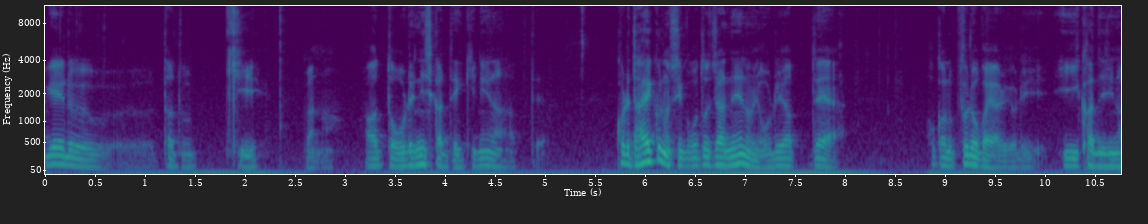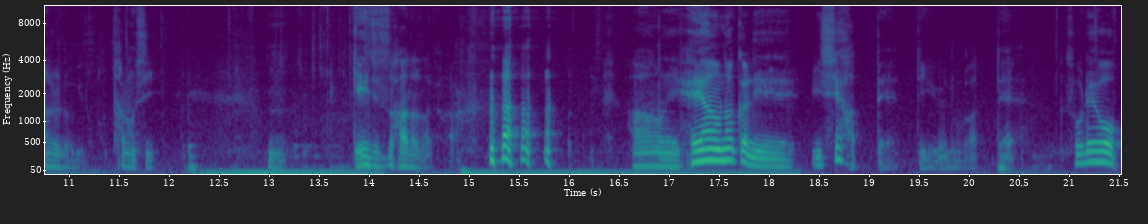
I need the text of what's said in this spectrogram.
げるた時あと俺にしかできねえなって。これ大工の仕事じゃねえのに俺やって他のプロがやるよりいい感じになる時楽しい、うん、芸術肌だから。あのね部屋の中に石張ってっていうのがあってそれを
